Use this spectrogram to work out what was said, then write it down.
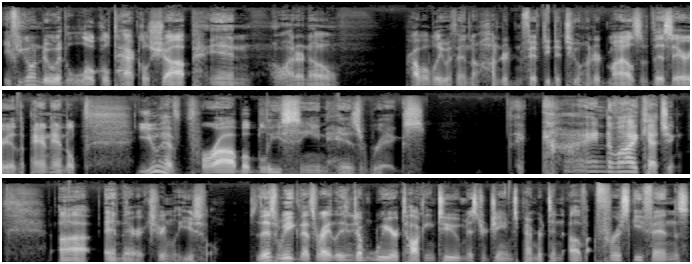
if you go into a local tackle shop in, oh, I don't know, probably within 150 to 200 miles of this area, of the Panhandle, you have probably seen his rigs. They're kind of eye catching, uh, and they're extremely useful. So this week, that's right, ladies and gentlemen, we are talking to Mr. James Pemberton of Frisky Fins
